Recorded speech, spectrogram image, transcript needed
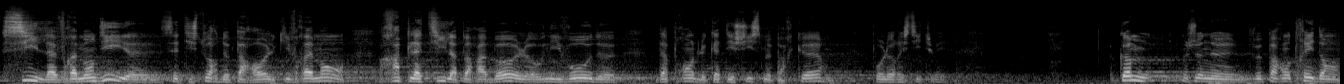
s'il a vraiment dit euh, cette histoire de parole, qui vraiment raplatit la parabole au niveau d'apprendre le catéchisme par cœur pour le restituer? Comme je ne veux pas rentrer dans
